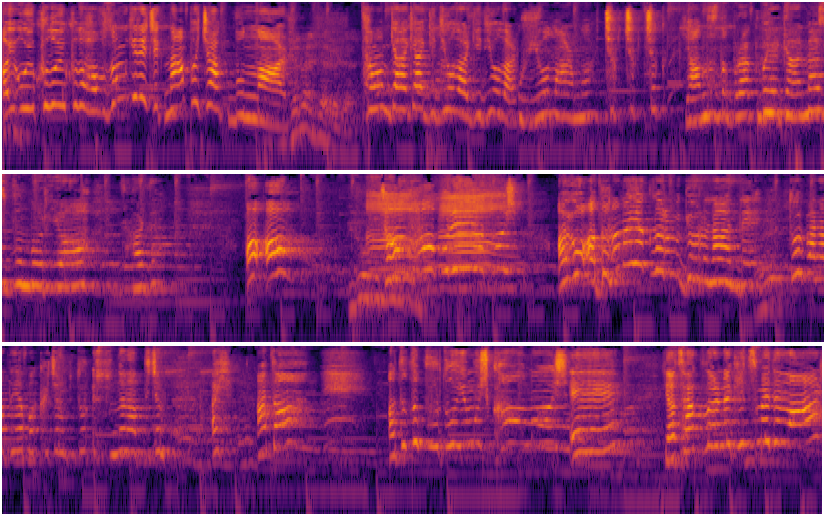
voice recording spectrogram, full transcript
Ay uykulu uykulu havuza mı girecek? Ne yapacak bunlar? Öyle. Tamam gel gel gidiyorlar gidiyorlar. Uyuyorlar mı? Çık çık çık. Yalnız da bırakmaya gelmez bunlar ya. Hadi. Aa! Biri orada. Talha buraya yatmış. Ay o adanın ayakları mı görünendi? Dur ben adaya bakacağım. Dur üstünden atlayacağım. Ay ada. Ada da burada uyumuş kalmış. Ee, yataklarına gitmediler.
